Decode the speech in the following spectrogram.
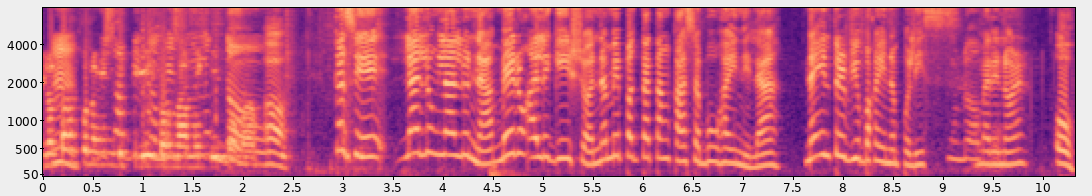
Pinuntahan po ng investigator namin dito ma'am. Oh. Kasi lalong-lalo na merong allegation na may pagtatangka sa buhay nila. Na-interview ba kayo ng polis, Wala po. Marinor? Oh,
